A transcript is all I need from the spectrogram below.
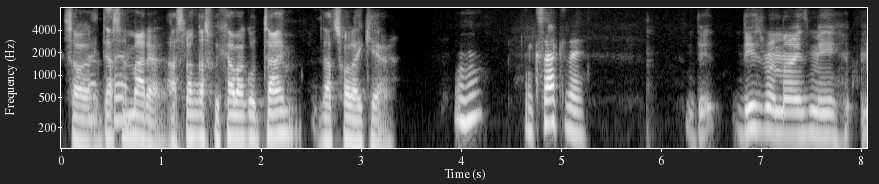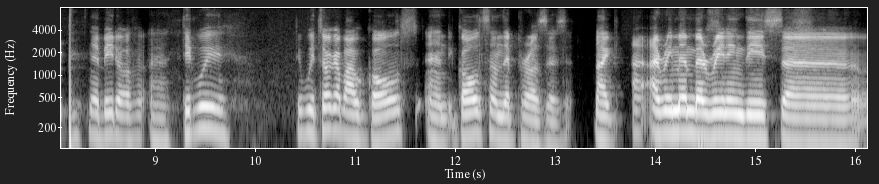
So that's it doesn't it. matter as long as we have a good time. That's all I care. Mm-hmm. Exactly. This reminds me a bit of. Uh, did we did we talk about goals and goals and the process? Like I, I remember reading this uh,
